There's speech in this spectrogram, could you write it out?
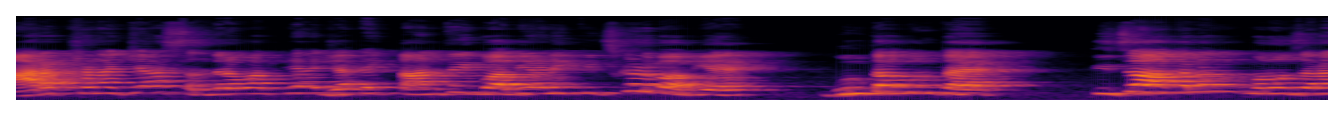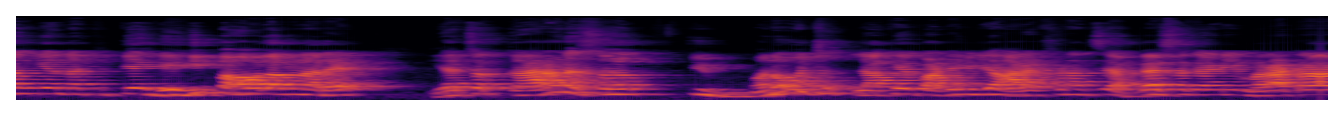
आरक्षणाच्या संदर्भातल्या ज्या काही तांत्रिक बाबी आणि किचकट बाबी आहेत गुंतागुंत आहे तिचं आकलन मनोज जरांगी यांना किती आहे हेही पाहावं लागणार आहे. याचं कारण असं की मनोज लाखे पाटील जे आरक्षणाचे अभ्यासक आहे आणि मराठा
